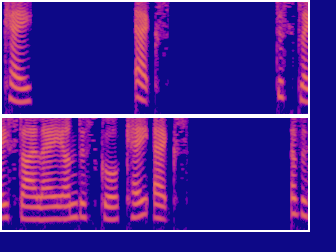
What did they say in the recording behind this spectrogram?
K. X. Display style A underscore K X. Of a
